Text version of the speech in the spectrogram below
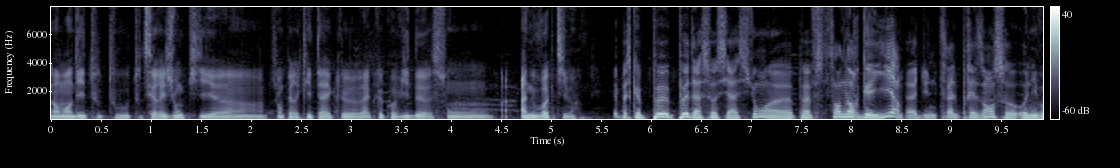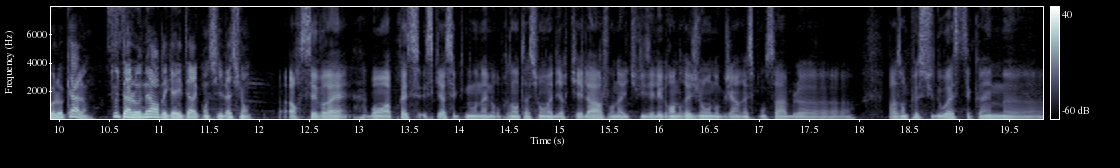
Normandie, tout- tout- toutes ces régions qui, euh, qui ont périclité avec le, avec le Covid sont à nouveau actives. Oui, parce que peu, peu d'associations euh, peuvent s'enorgueillir d'une telle présence au, au niveau local. Tout à l'honneur d'égalité et réconciliation. Alors c'est vrai. Bon après, ce qu'il y a, c'est que nous, on a une représentation, on va dire, qui est large. On a utilisé les grandes régions, donc j'ai un responsable. euh, par exemple, le Sud-Ouest, c'est quand même, euh,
